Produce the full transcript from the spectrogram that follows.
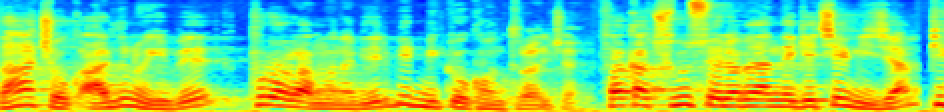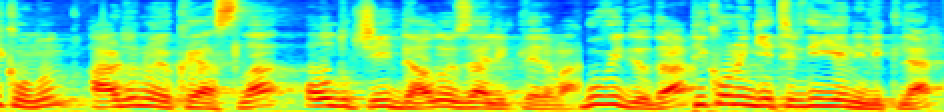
Daha çok Arduino gibi programlanabilir bir mikrokontrolcü. Fakat şunu söylemeden de geçemeyeceğim. Pico'nun Arduino'ya kıyasla oldukça iddialı özellikleri var. Bu videoda Pico'nun getirdiği yenilikler,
